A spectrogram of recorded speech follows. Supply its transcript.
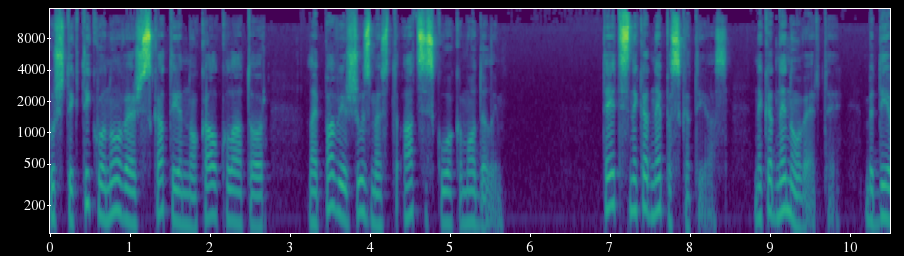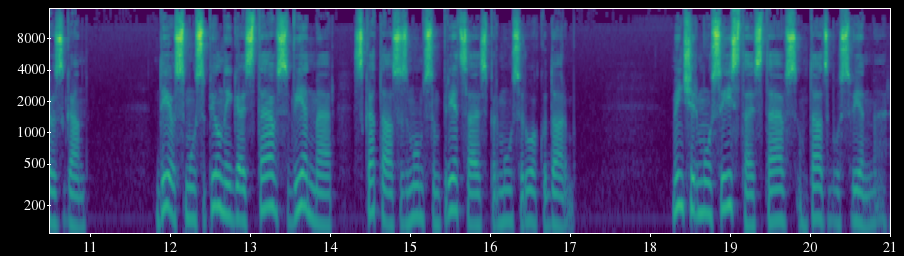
kurš tik tikko novērš skatienu no kalkulātora, lai pavirši uzmestu acis koka modelim. Tētis nekad nepaskatījās, nekad nenovērtēja, bet Dievs gan. Dievs, mūsu pilnīgais tēvs, vienmēr skatās uz mums un priecājas par mūsu roku darbu. Viņš ir mūsu īstais tēvs, un tāds būs vienmēr.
